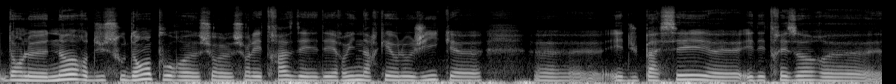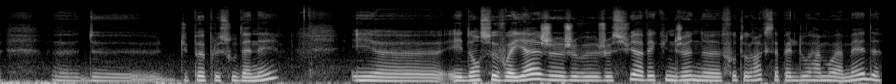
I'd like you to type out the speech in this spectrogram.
dans le nord du Soudan pour, sur, sur les traces des, ruines archéologiques et du passé et des trésors du peuple soudanais. Euh, et, dans ce voyage, je, suis avec une jeune photographe qui s'appelle Douha Mohamed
